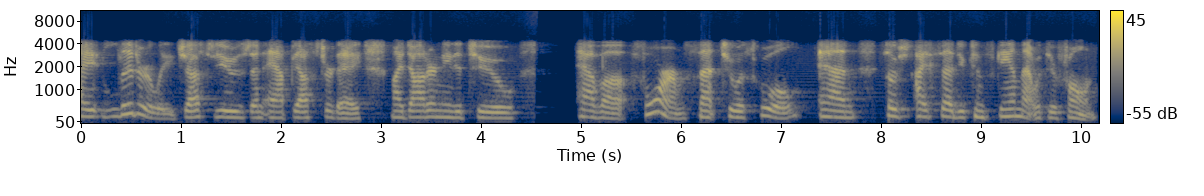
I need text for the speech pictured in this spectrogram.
I literally just used an app yesterday. My daughter needed to have a form sent to a school, and so I said you can scan that with your phone.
